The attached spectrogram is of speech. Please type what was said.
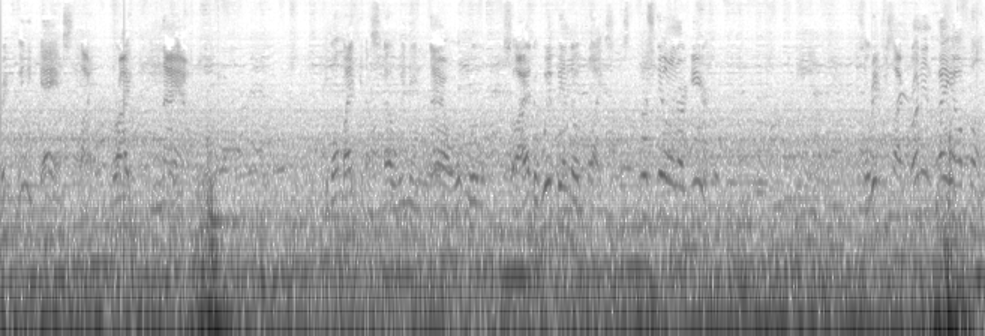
We need gas, like right now. You won't make it. I said, no, we need it now. We're, we're, so I had to whip into a place. We're still in our gear. So Ricky's like, run in, pay y'all pump.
